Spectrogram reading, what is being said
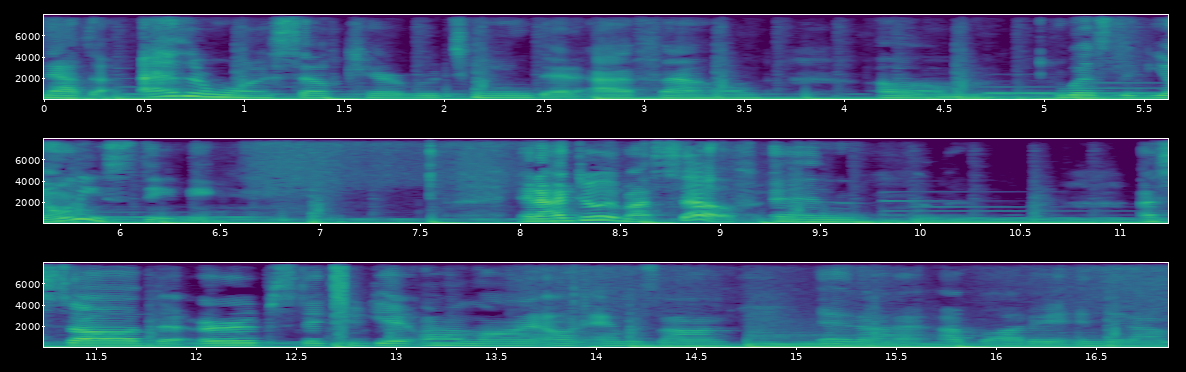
Now, the other one self care routine that I found um, was the yoni steaming, and I do it myself. And I saw the herbs that you get online on Amazon, and I, I bought it, and then I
